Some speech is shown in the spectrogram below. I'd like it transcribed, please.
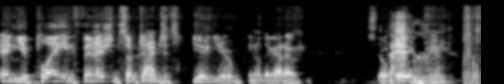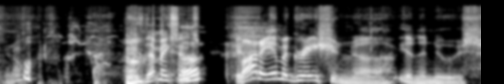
and you play and finish, and sometimes it's you. You you know they gotta. still hey, man, you know. Huh? Does that make sense? Huh? a lot of immigration uh, in the news.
